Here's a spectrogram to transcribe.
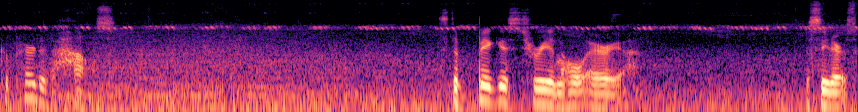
compared to the house. It's the biggest tree in the whole area. See, there's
